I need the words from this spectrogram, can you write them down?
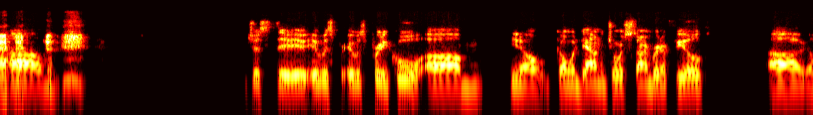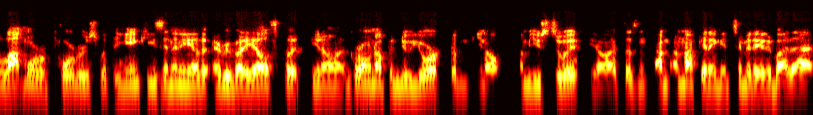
um, just it, it, was it was pretty cool. Um, you know, going down to George Steinbrenner Field. Uh, a lot more reporters with the Yankees than any other everybody else. But you know, growing up in New York, I'm, you know, I'm used to it. You know, it doesn't. I'm, I'm not getting intimidated by that.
